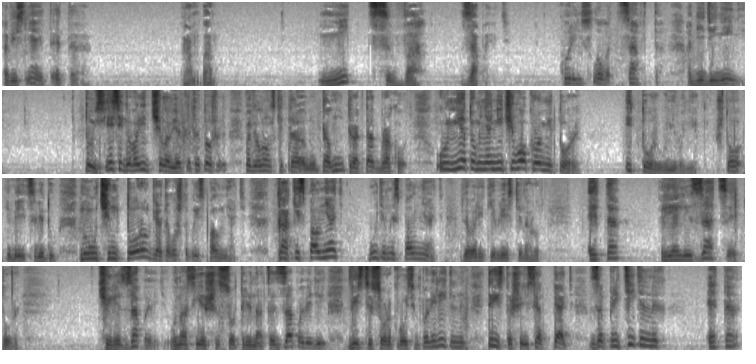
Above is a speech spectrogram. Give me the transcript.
Объясняет это Рамбам. Мицва – заповедь. Корень слова цавта – объединение. То есть, если говорит человек, это тоже Вавилонский Талмуд, трактат Брахот. Нет у меня ничего, кроме Торы. И Торы у него нет. Что имеется в виду? Мы учим Тору для того, чтобы исполнять. Как исполнять? Будем исполнять, говорит еврейский народ. Это реализация Торы через заповеди. У нас есть 613 заповедей, 248 повелительных, 365 запретительных. Это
